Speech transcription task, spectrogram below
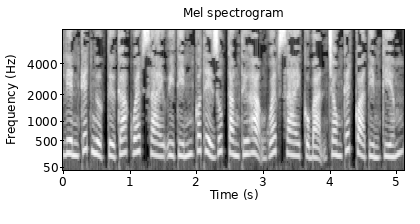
Liên kết ngược từ các website uy tín có thể giúp tăng thứ hạng website của bạn trong kết quả tìm kiếm.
